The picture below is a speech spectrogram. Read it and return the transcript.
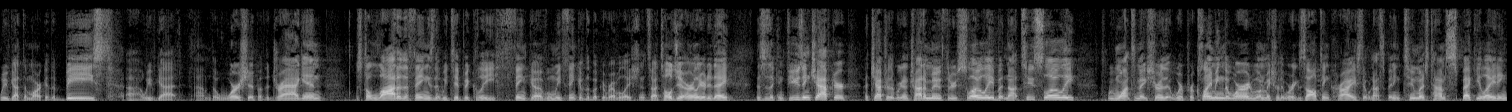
We've got the mark of the beast. Uh, we've got um, the worship of the dragon. Just a lot of the things that we typically think of when we think of the book of Revelation. And so I told you earlier today, this is a confusing chapter, a chapter that we're going to try to move through slowly, but not too slowly. We want to make sure that we're proclaiming the word. We want to make sure that we're exalting Christ, that we're not spending too much time speculating.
